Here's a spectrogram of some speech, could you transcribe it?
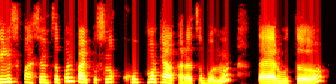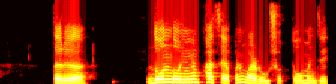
तीस फास्यांचं पण पायपुसणं खूप मोठ्या आकाराचं बनवून तयार होतं. तर दोन दोन फासे आपण वाढवू शकतो. म्हणजे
